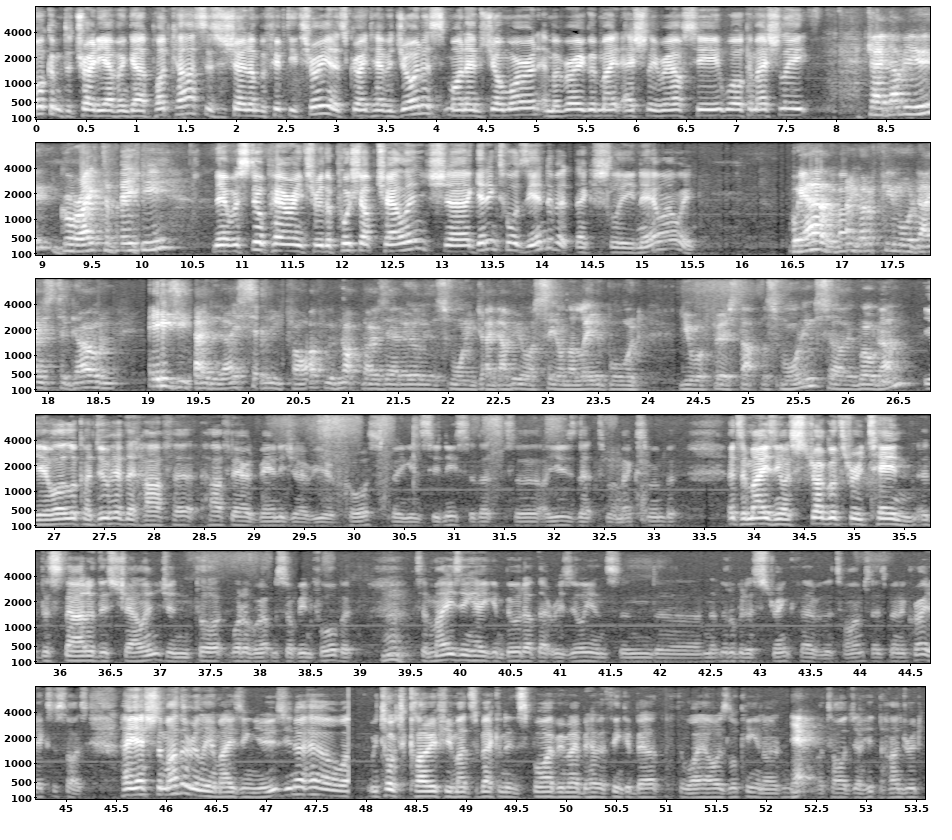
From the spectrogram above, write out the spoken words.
Welcome to Tradie Avant-Garde Podcast. This is show number 53 and it's great to have you join us. My name's John Warren and my very good mate Ashley Ralphs here. Welcome Ashley. JW, great to be here. Now we're still powering through the push-up challenge, uh, getting towards the end of it actually now, aren't we? We are. We've only got a few more days to go and easy day today, 75. We've knocked those out early this morning, JW. I see on the leaderboard you were first up this morning, so well done. Yeah, well, look, I do have that half a, half an hour advantage over you, of course, being in Sydney. So that's uh, I use that to my maximum. But it's amazing. I struggled through ten at the start of this challenge and thought, what have I got myself in for? But mm. it's amazing how you can build up that resilience and, uh, and, that little bit of strength over the time. So it's been a great exercise. Hey, Ash, some other really amazing news. You know how. Uh, we talked to Chloe a few months back and it inspired me maybe have a think about the way I was looking and I, yep. I told you I hit the 100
